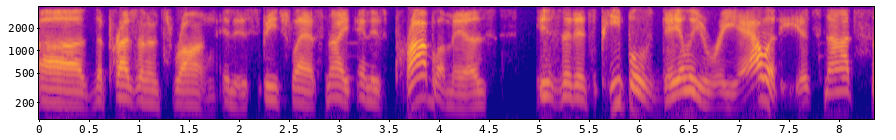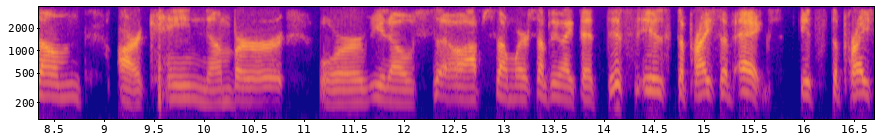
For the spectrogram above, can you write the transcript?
uh, the president's wrong in his speech last night. And his problem is is that it's people's daily reality. It's not some arcane number or you know off somewhere something like that. This is the price of eggs it's the price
